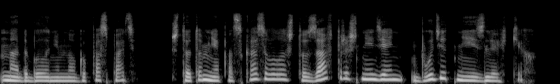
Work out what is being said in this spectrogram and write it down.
Надо было немного поспать. Что-то мне подсказывало, что завтрашний день будет не из легких.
